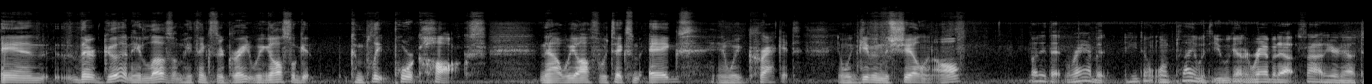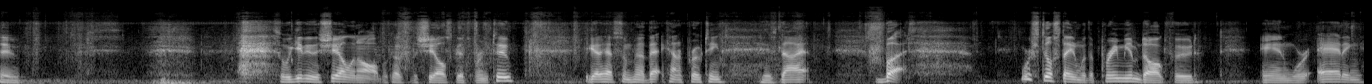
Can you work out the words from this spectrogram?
And they're good and he loves them. He thinks they're great. We can also get complete pork hocks. Now we also we take some eggs and we crack it and we give him the shell and all. Buddy, that rabbit, he don't want to play with you. We got a rabbit outside here now too. So we give him the shell and all because the shell's good for him too. You got to have some of that kind of protein in his diet. But we're still staying with a premium dog food and we're adding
